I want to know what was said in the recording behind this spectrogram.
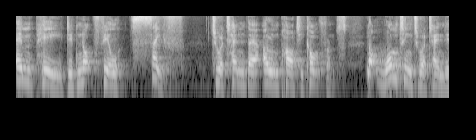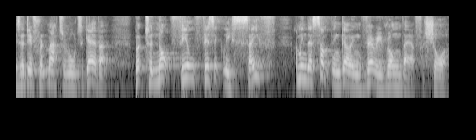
an MP did not feel safe to attend their own party conference. Not wanting to attend is a different matter altogether, but to not feel physically safe, I mean, there's something going very wrong there for sure.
